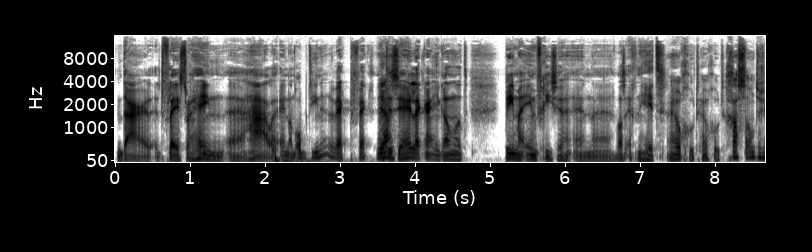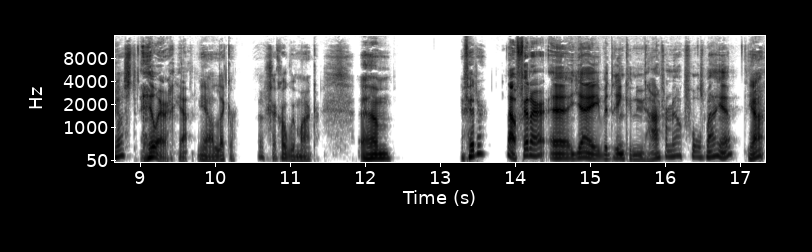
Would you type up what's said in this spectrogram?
Daar het vlees doorheen eh, halen en dan opdienen. Dat werkt perfect. Ja. Het is heel lekker en je kan het prima invriezen. En het was echt een hit. Heel goed, heel goed. Gasten enthousiast? Heel erg, ja. Ja, lekker. Dat ga ik ook weer maken. Ehm, en verder? Nou, verder, eh, jij, we drinken nu havermelk volgens mij, hè? Ja,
